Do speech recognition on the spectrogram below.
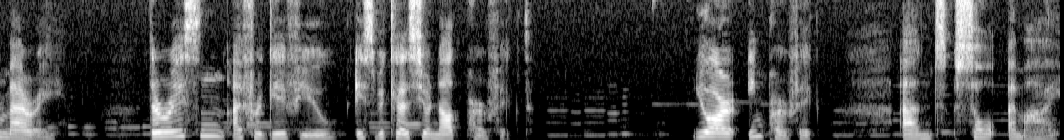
Mary, the reason I forgive you is because you're not perfect. You are imperfect, and so am I.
